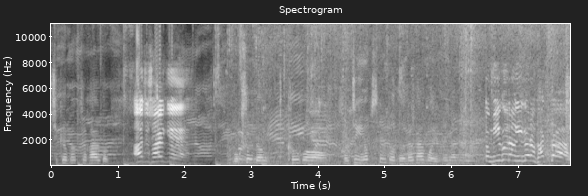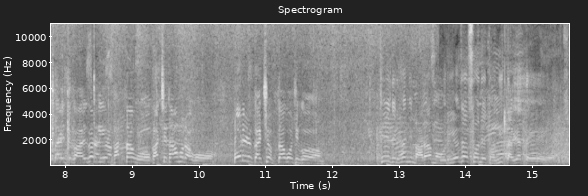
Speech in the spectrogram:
시끌벅적하고 아주 잘게. 목소리도 크고 솔직히 욕설도 들어가고 이러면 그럼 이거랑 이거랑 같다 사이즈가 이거랑 이거랑 같다고 같이 담으라고 머리는 같이 없다고 지금 저희들이 흔히 말하면 우리 여자 손에 돈이 딸렸다 이래요.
